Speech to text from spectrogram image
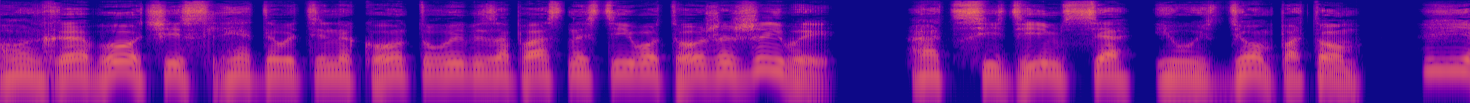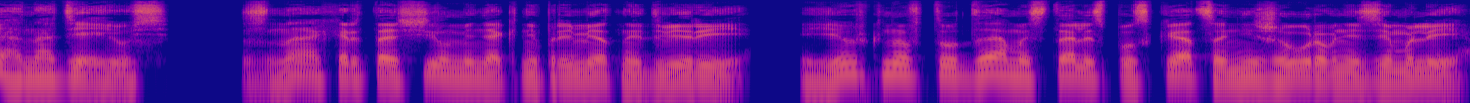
Он рабочий, следовательно, контуры безопасности его тоже живы. Отсидимся и уйдем потом. Я надеюсь». Знахарь тащил меня к неприметной двери. Юркнув туда, мы стали спускаться ниже уровня земли.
